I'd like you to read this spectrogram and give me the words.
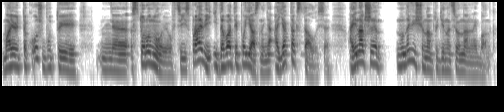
мають також бути е, стороною в цій справі і давати пояснення, а як так сталося? А інакше, ну навіщо нам тоді Національний банк?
